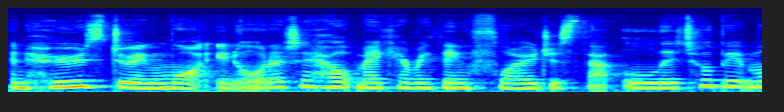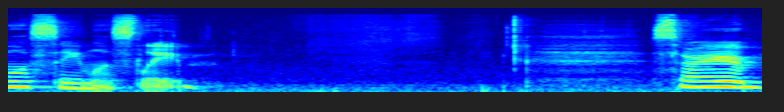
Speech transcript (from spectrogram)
and who's doing what in order to help make everything flow just that little bit more seamlessly. So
